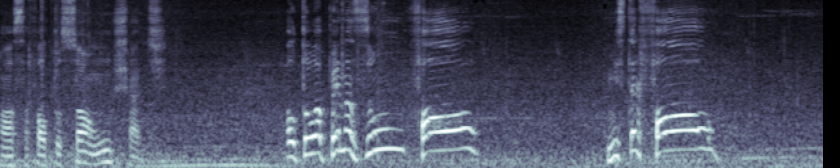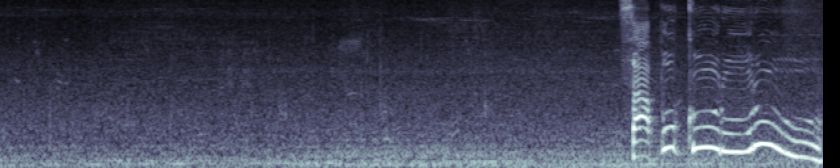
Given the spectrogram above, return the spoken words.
Nossa, faltou só um chat. Faltou apenas um Fall. Mr. Fall. Sapo cururu.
